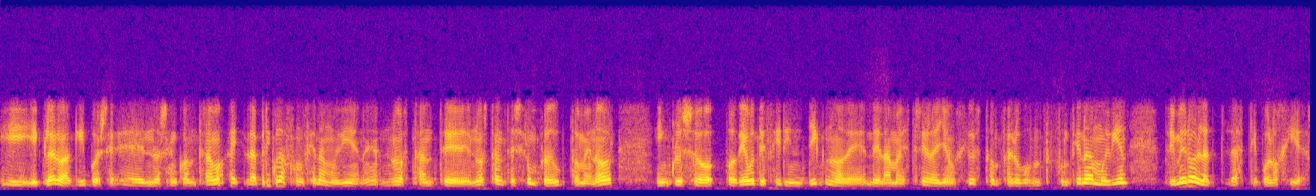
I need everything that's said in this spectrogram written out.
y, claro, aquí pues eh, nos encontramos, la película funciona muy bien, ¿eh? no obstante no obstante ser un producto menor, incluso podríamos decir indigno de, la maestría de John Huston, pero funciona muy bien. Primero las tipologías,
